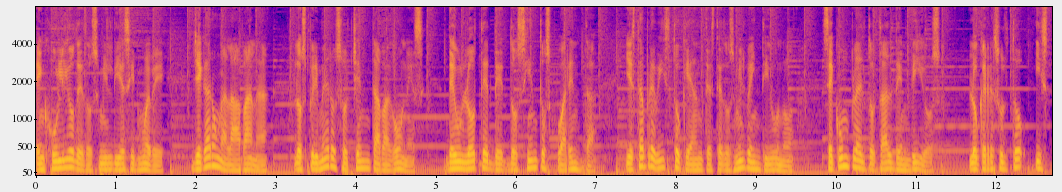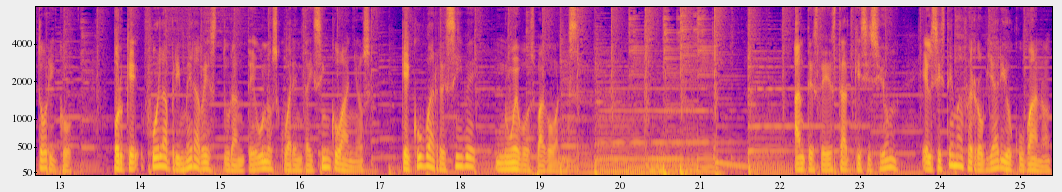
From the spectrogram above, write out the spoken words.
En julio de 2019 llegaron a La Habana los primeros 80 vagones de un lote de 240 y está previsto que antes de 2021 se cumpla el total de envíos, lo que resultó histórico porque fue la primera vez durante unos 45 años que Cuba recibe nuevos vagones. Antes de esta adquisición, el sistema ferroviario cubano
